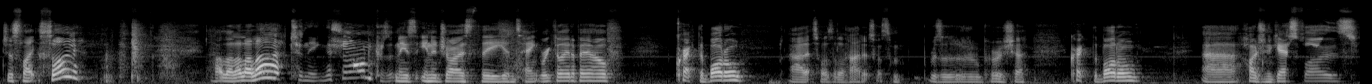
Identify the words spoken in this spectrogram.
Just like so. La la la la. Turn the ignition on because it needs to energize the in-tank regulator valve. Crack the bottle. Uh, that's why it's a little hard. It's got some residual pressure. Crack the bottle. Uh, hydrogen gas flows.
